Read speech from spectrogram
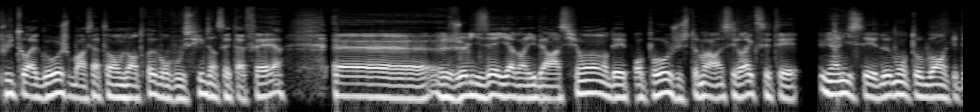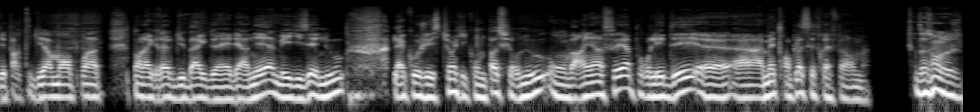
plutôt à gauche, bon un certain nombre d'entre eux vont vous suivre dans cette affaire. je lisais hier dans Libération des propos justement, c'est vrai que c'était un lycée de Montauban qui était particulièrement en pointe dans la grève du bac de l'année dernière, mais il disait nous, la co-gestion qui compte pas sur nous, on va rien faire pour l'aider euh, à mettre en place cette réforme. Attention, je,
